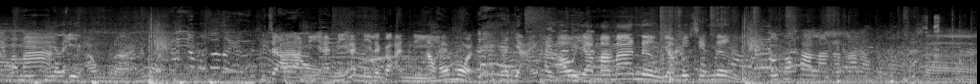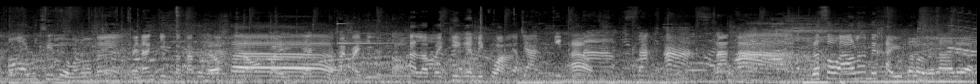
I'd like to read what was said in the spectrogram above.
มีมาม่ามีอะไรอีกเอามาให้หมด ยำมาม่ากับยำลูกชิ้นจะเอาอันนี้อันนี้อันนี้แล้วก็อันนี้ เอาให้หมดถ้าอยากให้ใครเอายำมาม่าหนึ่งยำลูกชิ้นหนึ่งอุ้ยพ่อค้าร้านนั้นน่ารักใช่ต้องเอาลูกชิ้นเหลือมาม่าไปนั่งกินสักแป๊บนึงแล้วค่ะไปแยกค่อยไปที่อื่นต่ออะเราไปกินกันดีกว่าอยากกินอ้าวน้ำสะอาดสะอาดแล้วโซเอาแล้วทำไมขายอยู่ตลอดเวลาเลยอะ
